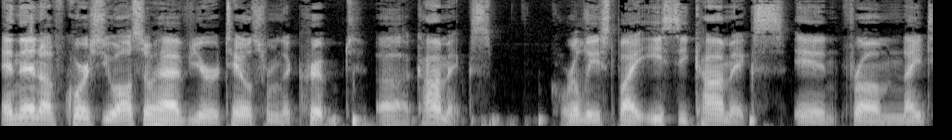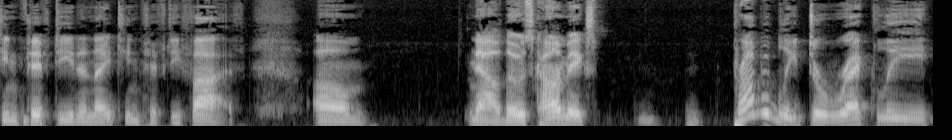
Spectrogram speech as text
and then of course you also have your Tales from the Crypt uh, comics. Released by EC Comics in from 1950 to 1955. Um, now those comics probably directly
